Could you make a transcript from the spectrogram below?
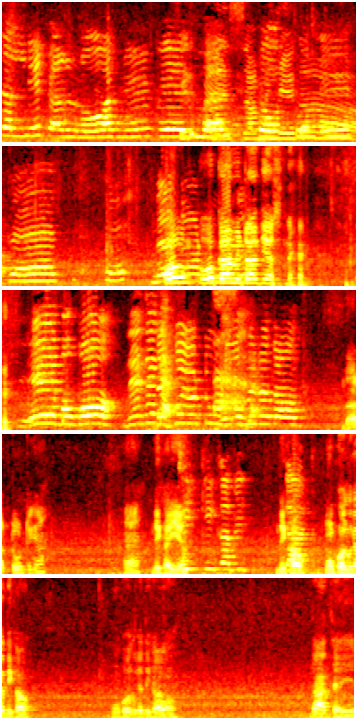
जल्दी कर लो मिलेगा। ओ वो काम मिटा दिया उसने। ए बब्बो दे दे देखो ये टूट मेरा दांत दांत टूट गया? हैं दिखाइए। चिक्की का भी दिखाओ। मुँह खोल के दिखाओ। मुँह खोल के दिखाओ। दांत है ये।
